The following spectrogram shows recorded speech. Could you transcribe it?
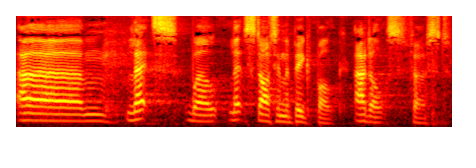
Um, let's, well, let's start in the big bulk. Adults first.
